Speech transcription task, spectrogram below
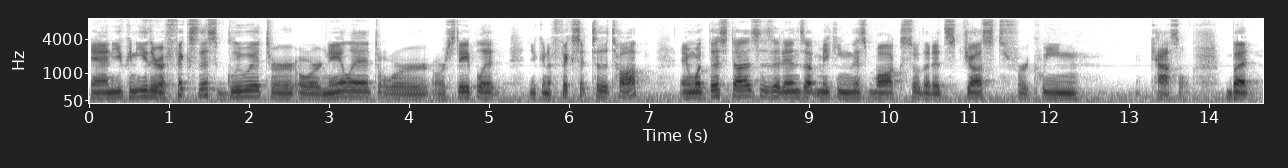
and you can either affix this glue it or, or nail it or or staple it you can affix it to the top and what this does is it ends up making this box so that it's just for queen castle. But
